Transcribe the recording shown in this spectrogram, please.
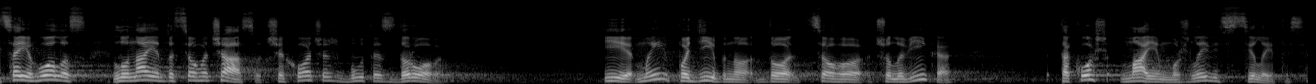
цей голос лунає до цього часу, чи хочеш бути здоровим. І ми, подібно до цього чоловіка, також маємо можливість зцілитися.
